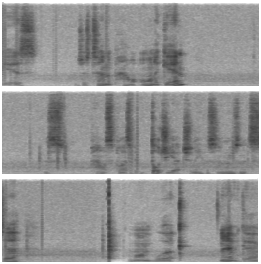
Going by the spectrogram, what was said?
is. Let's just turn the power on again. This power supply is a bit dodgy actually, for some reason. It's, uh, come on, work. There we go.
